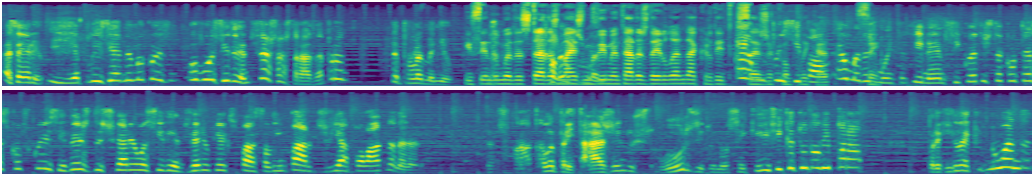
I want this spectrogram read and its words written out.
A sério. E a polícia é a mesma coisa. Houve um acidente, fecha a estrada, pronto, tem problema nenhum. E sendo uma das estradas mais movimentadas da Irlanda, acredito que É seja complicado. é uma das Sim. muitas. E na M50 isto acontece com frequência. Em vez de chegarem um acidente, verem o que é que se passa, limpar, desviar para o lado, não, não, não. não. Vamos esperar pela peritagem dos seguros e do não sei o quê e fica tudo ali parado. Por aquilo é que não anda.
